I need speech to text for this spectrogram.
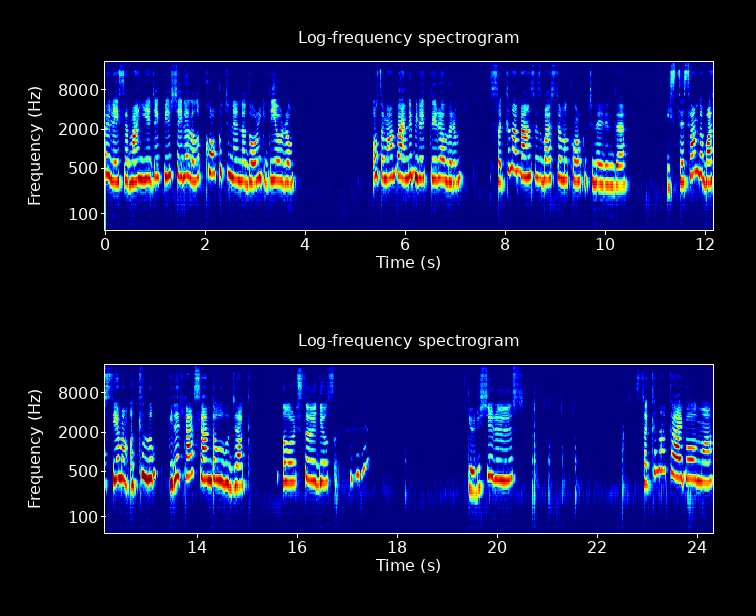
Öyleyse ben yiyecek bir şeyler alıp korku tüneline doğru gidiyorum. O zaman ben de biletleri alırım. Sakın ha bensiz başlama korku tünelinde. İstesem de başlayamam akıllım. Biletler sende olacak. Doğru söylüyorsun. Görüşürüz. Sakın ha kaybolma.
